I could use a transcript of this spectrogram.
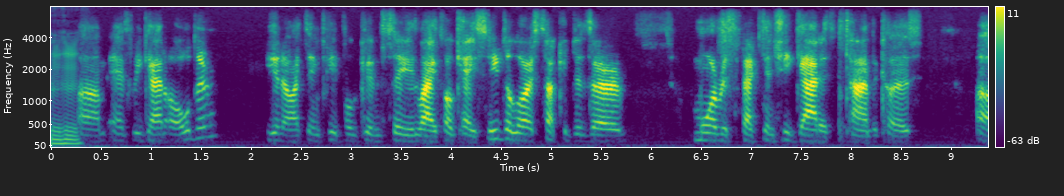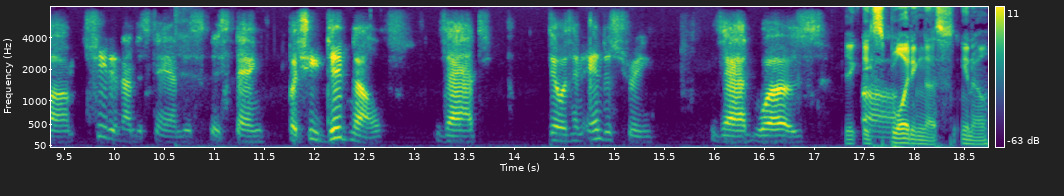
Mm-hmm. um, as we got older. You know, I think people can see like, okay, see, Delores Tucker deserved more respect than she got at the time because um, she didn't understand this this thing, but she did know that there was an industry that was E- exploiting us, you know,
